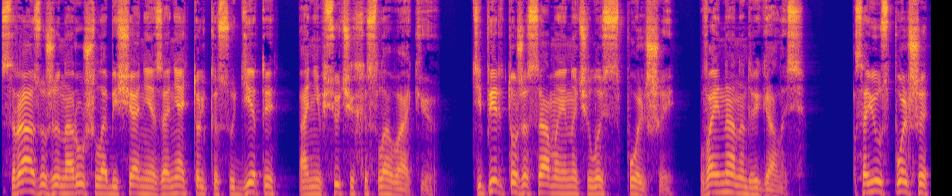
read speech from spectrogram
сразу же нарушил обещание занять только Судеты, а не всю Чехословакию. Теперь то же самое началось с Польшей. Война надвигалась. Союз Польши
